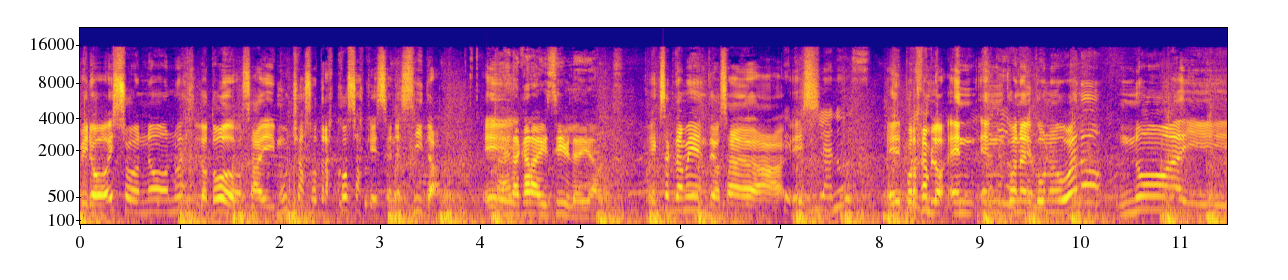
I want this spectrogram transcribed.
Pero eso no, no es lo todo, o sea, hay muchas otras cosas que se necesita. es la eh, cara visible, digamos. Exactamente, o sea, es, eh, por ejemplo, en, con el conurbano no hay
